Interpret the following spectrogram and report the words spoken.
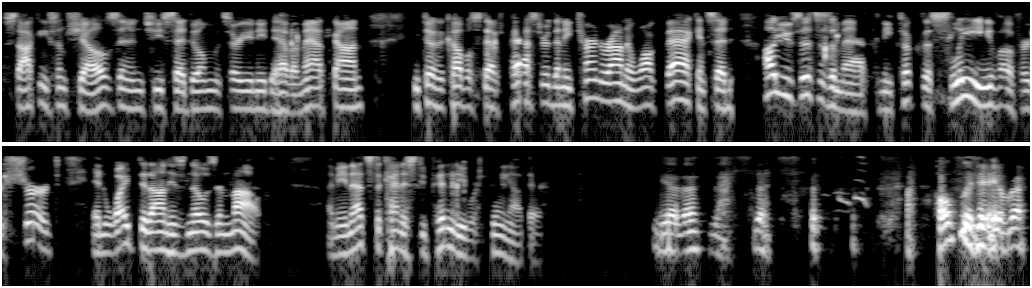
stocking some shelves, and she said to him, "Sir, you need to have a mask on." He took a couple steps past her, then he turned around and walked back and said, I'll use this as a mask. And he took the sleeve of her shirt and wiped it on his nose and mouth. I mean, that's the kind of stupidity we're seeing out there. Yeah, that's that's that's. hopefully they arrest.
